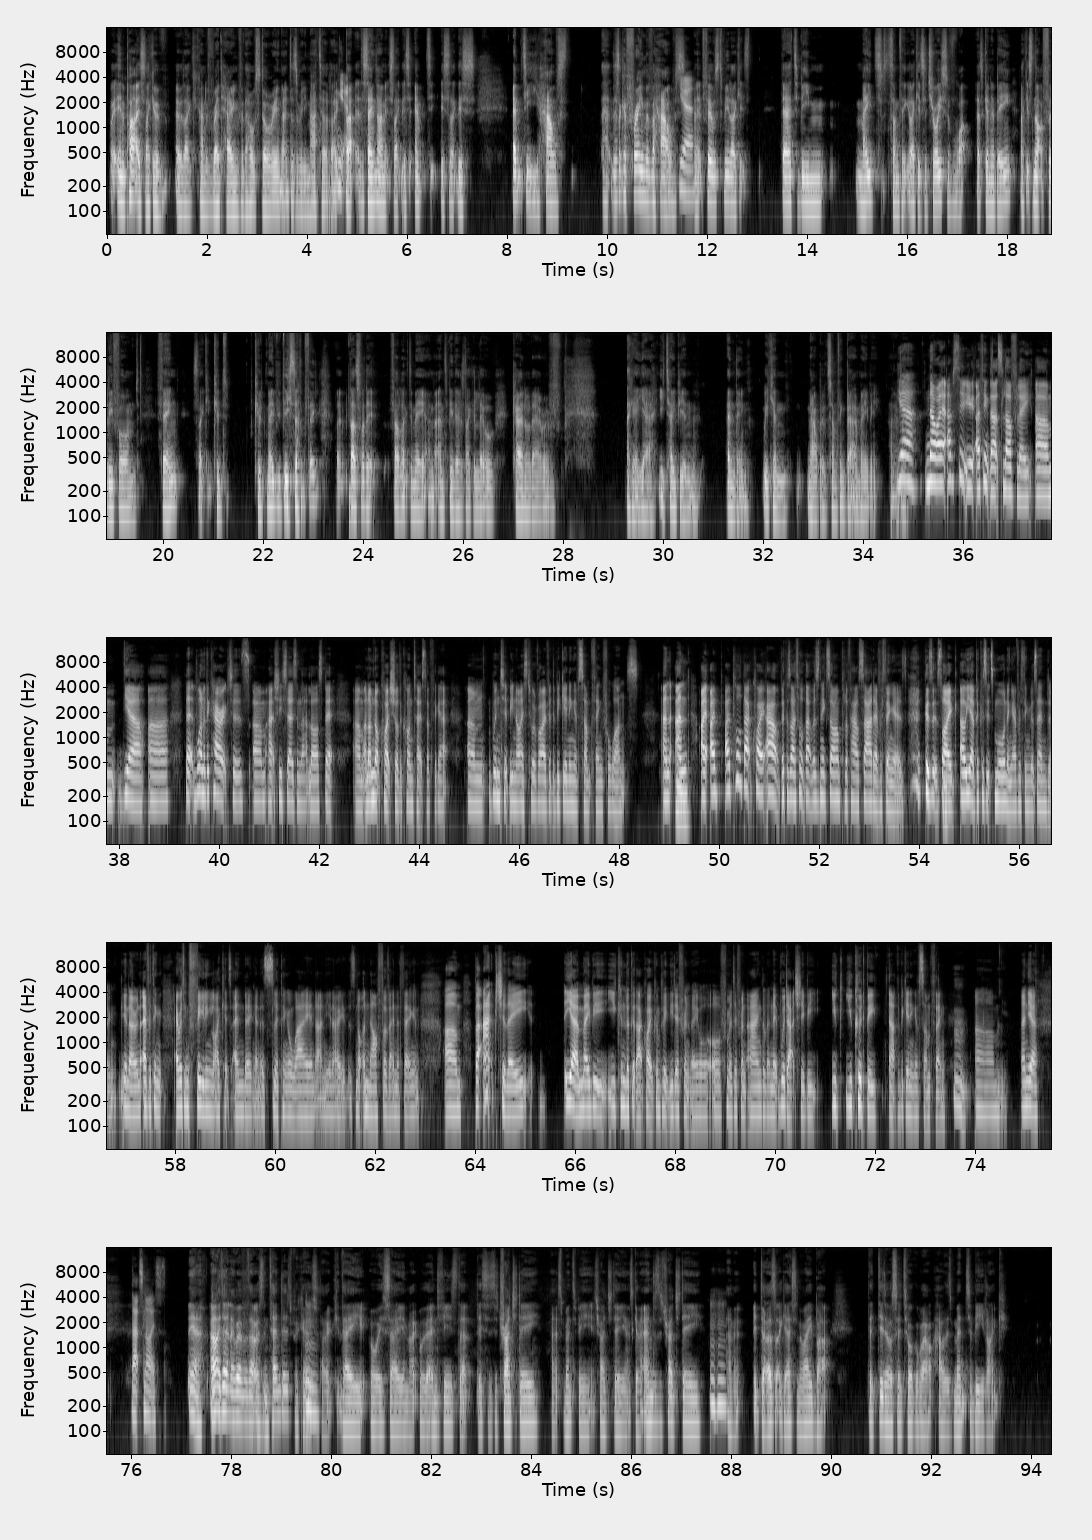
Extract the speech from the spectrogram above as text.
in a part it's like a, a like kind of red herring for the whole story and that it doesn't really matter like Yeah. but at the same time it's like this empty it's like this empty house uh, there's like a frame of a house Yeah. and it feels to me like it's there to be made something like it's a choice of what that's going to be like it's not a fully formed thing it's like it could could maybe be something like, that's what it felt like to me and, and to me there's like a little kernel there of okay yeah utopian ending we can now build something better maybe don't know. Yeah, no, I absolutely. I think that's lovely. Um, yeah, uh, that one of the characters um actually says in that last bit, um, and I'm not quite sure the context. I forget. Um, wouldn't it be nice to arrive at the beginning of something for once? And and I, I I pulled that quote out because I thought that was an example of how sad everything is. Because it's like, oh yeah, because it's mourning everything that's ending, you know, and everything everything feeling like it's ending and is slipping away, and and you know, there's not enough of anything, and um, but actually, yeah, maybe you can look at that quite completely differently, or or from a different angle, and it would actually be you you could be at the beginning of something, um, and yeah, that's nice. Yeah, and I don't know whether that was intended because Mm. like they always say in like all their interviews that this is a tragedy and it's meant to be a tragedy and it's going to end as a tragedy hmm and it, it does, I guess, in a way. But they did also talk about how there's meant to be like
